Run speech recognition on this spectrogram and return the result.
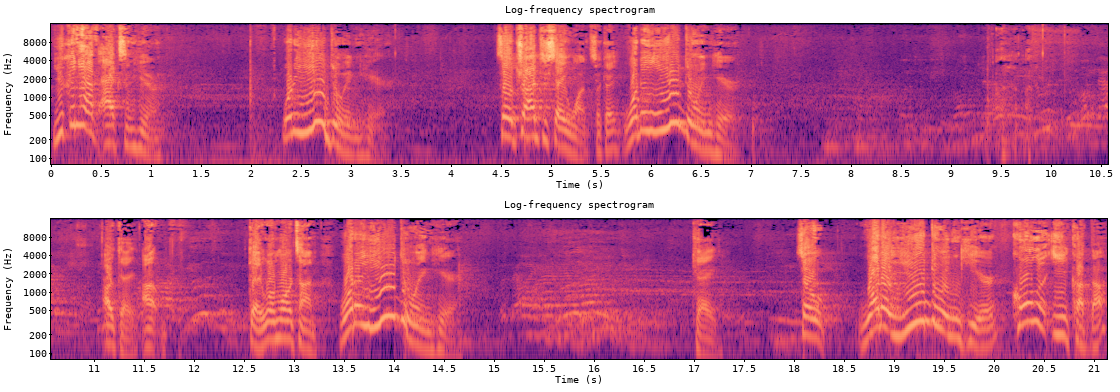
You can have accent here. What are you doing here? So try to say once, okay? What are you doing here? Okay. Uh, okay, one more time. What are you doing here? Okay. So, what are you doing here? この言い方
